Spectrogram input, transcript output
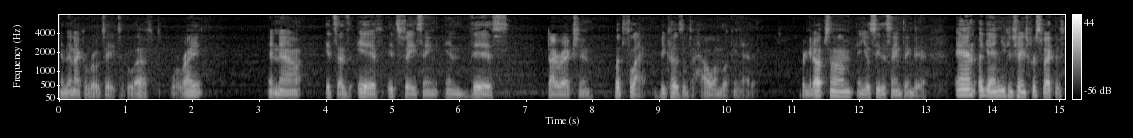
And then I could rotate to the left or right. And now it's as if it's facing in this direction, but flat because of how I'm looking at it. Bring it up some, and you'll see the same thing there. And again, you can change perspective,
